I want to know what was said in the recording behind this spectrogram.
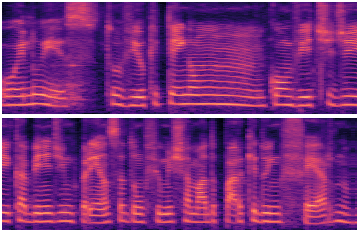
Oi, Luiz. Tu viu que tem um convite de cabine de imprensa de um filme chamado Parque do Inferno?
